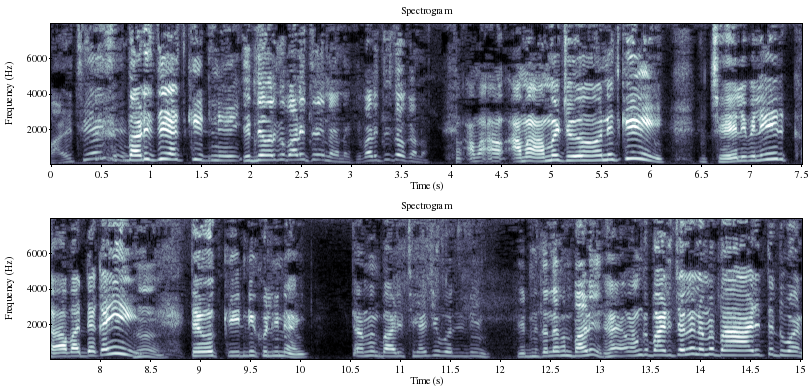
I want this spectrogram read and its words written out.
বাড়িতে বাড়িতে আজ কিডনি। কিডনি আমার কেউ না নাকি? বাড়িতে যাও কেন? আমার আমার জন্য কি? ছেলেবেলির খাবার দেখাই তো ও কিডনি খুলি নাই। তো আমি বাড়ি থেকে আছি প্রতিদিন। কিডনি তাহলে এখন বাড়ি? হ্যাঁ আমাকে বাড়ি চলেন আমি বাড়িতে ডুবান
